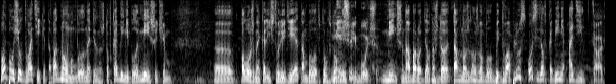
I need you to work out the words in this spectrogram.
Он получил два тикета. В одном было написано, что в кабине было меньше, чем э, положенное количество людей, там было в том, в том меньше или больше? Меньше, наоборот. Дело в том, что mm. там должно, должно было быть 2 плюс, он сидел в кабине один. Так.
